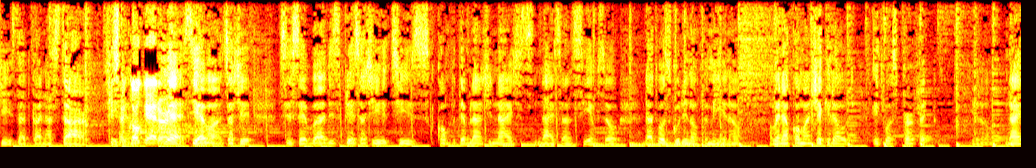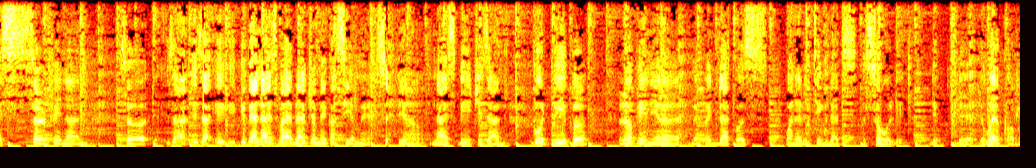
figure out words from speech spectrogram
She's that kind of star. She's a go-getter. Yes, yeah, man. So she she said, well, this place, she she's comfortable and she's nice, nice and safe. So that was good enough for me, you know. And when I come and check it out, it was perfect, you know. Nice surfing and so it's a, it's a, it, give me a nice vibe like Jamaica, same here, you know. Nice beaches and good people, loving, you know. That that was one of the things that sold it, the the, the welcome,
